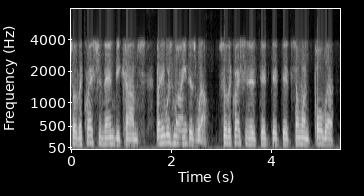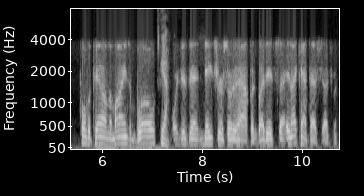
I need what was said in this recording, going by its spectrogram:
So the question then becomes, but it was mined as well. So the question is, did did, did someone pull the pull the pin on the mines and blow? Yeah. Or did that nature sort of happen? But it's uh, and I can't pass judgment.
